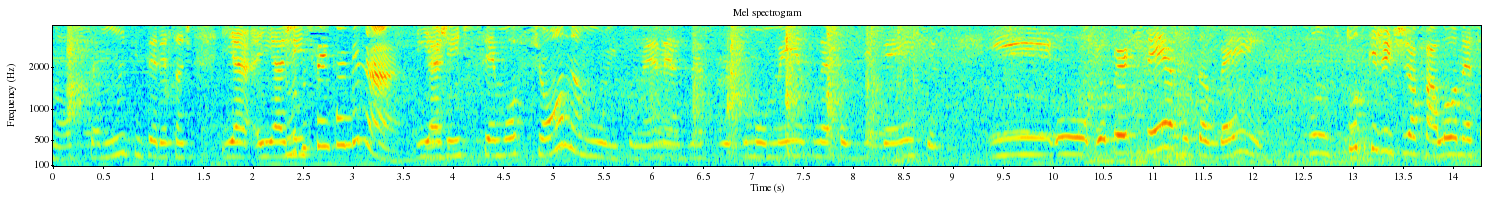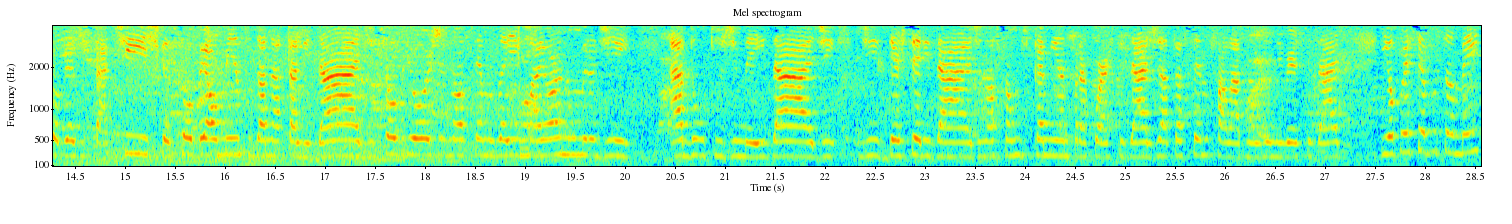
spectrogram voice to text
Nossa, é muito interessante. E a, e a Tudo gente sem combinar. e né? a gente se emociona muito, né, nesse, nesse momento, nessas vivências. E o, eu percebo também, com tudo que a gente já falou, né, sobre as estatísticas, sobre o aumento da natalidade, sobre hoje nós temos aí o maior número de adultos de meia idade, de terceira idade, nós estamos caminhando para a quarta idade, já está sendo falado nas universidades. E eu percebo também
